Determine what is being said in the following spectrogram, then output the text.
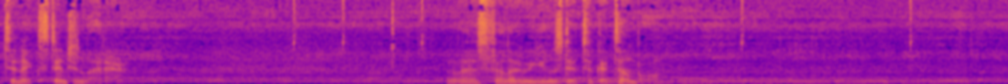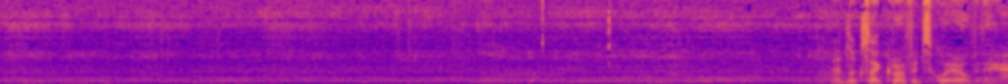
It's an extension ladder. The last fellow who used it took a tumble. That looks like Crawford Square over there.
